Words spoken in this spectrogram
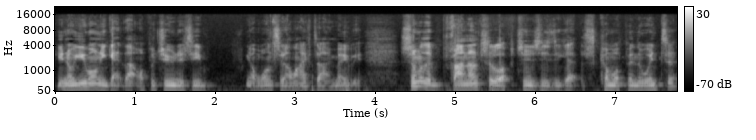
you know you only get that opportunity, you know, once in a lifetime maybe. Some of the financial opportunities he gets come up in the winter.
